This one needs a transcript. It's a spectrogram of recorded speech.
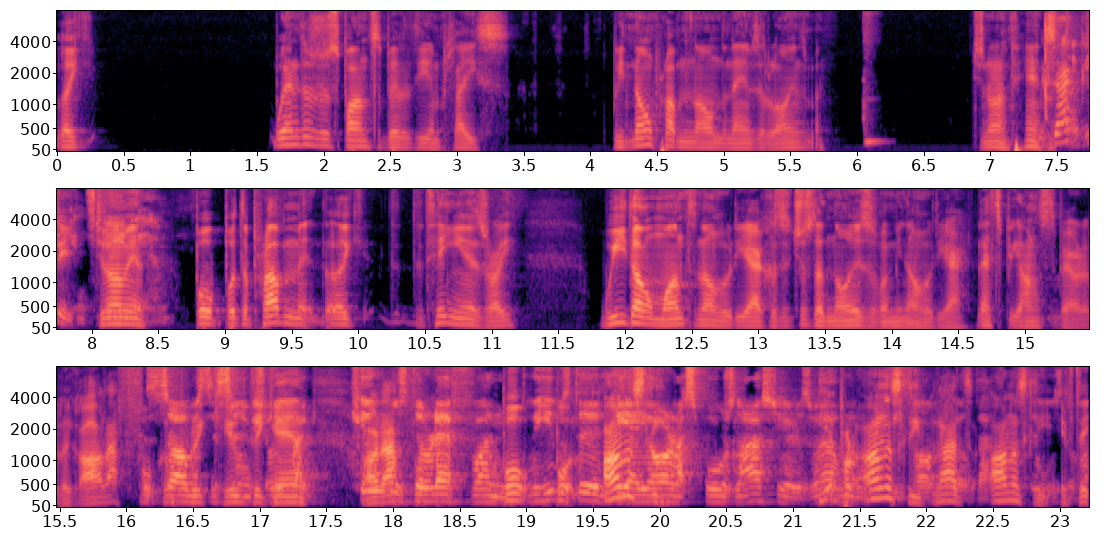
like when there's responsibility in place, we'd no problem knowing the names of the linesmen. Do you know what I mean? Exactly. Do you know what I mean? But but the problem, is, like the thing is, right? We don't want to know who they are because it just annoys us when we know who they are. Let's be honest about it. Like, oh, that fucking prick the same cute show. again. Like, oh, Cute that was the ref and But- he was but the honestly- VAR at Spurs last year as well. yeah, but honestly, lads, that. honestly, if the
